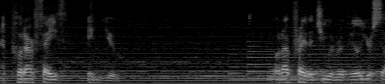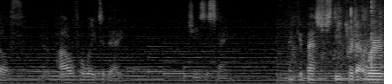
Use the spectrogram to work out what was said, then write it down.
and put our faith in you. Lord, I pray that you would reveal yourself powerful way today. In Jesus' name. Thank you, Pastor Steve, for that word.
